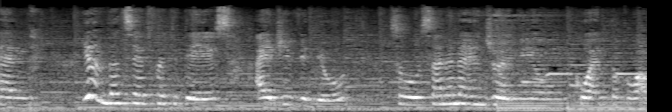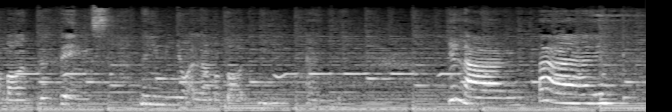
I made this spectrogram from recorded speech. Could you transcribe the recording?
And yun, that's it for today's IG video. So, sana na-enjoy niyo yung kwento ko about the things na hindi niyo alam about me. And Yun lang. Bye!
